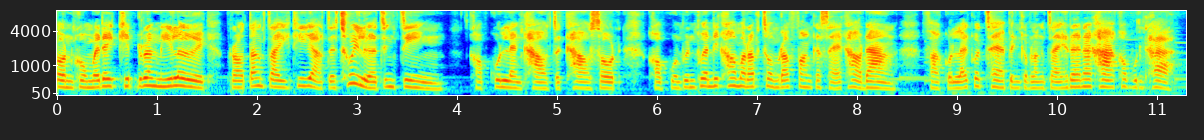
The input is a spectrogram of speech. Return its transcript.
ตนคงไม่ได้คิดเรื่องนี้เลย เพราะตั้งใจที่อยากจะช่วยเหลือจริง ๆขอบคุณแหล่งข่าวจากข่าวสด ขอบคุณเพื่อนๆที่เข้ามารับชมรับฟังกระแสข่าวดัง ฝากกดไลค์กดแชร์เป็นกำลังใจให้ด้วยนะคะ ขอบคุณค่ะ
